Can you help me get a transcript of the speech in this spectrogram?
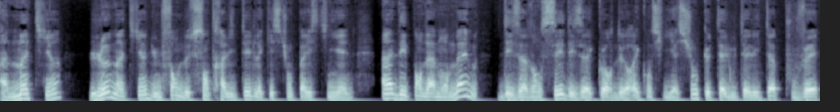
un maintien, le maintien d'une forme de centralité de la question palestinienne, indépendamment même des avancées, des accords de réconciliation que tel ou tel État pouvait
